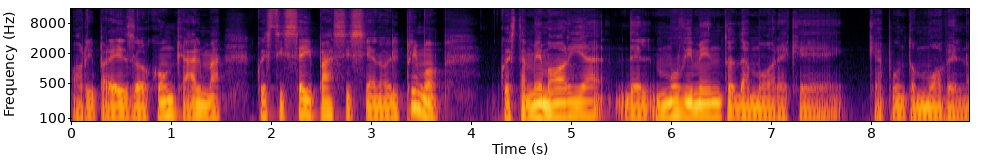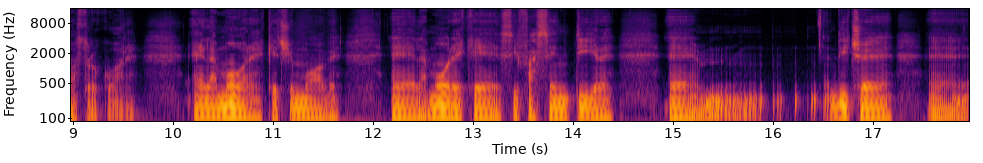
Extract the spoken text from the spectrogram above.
ho ripreso con calma, questi sei passi siano il primo, questa memoria del movimento d'amore che, che appunto muove il nostro cuore. È l'amore che ci muove, è l'amore che si fa sentire. Eh, dice, eh,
